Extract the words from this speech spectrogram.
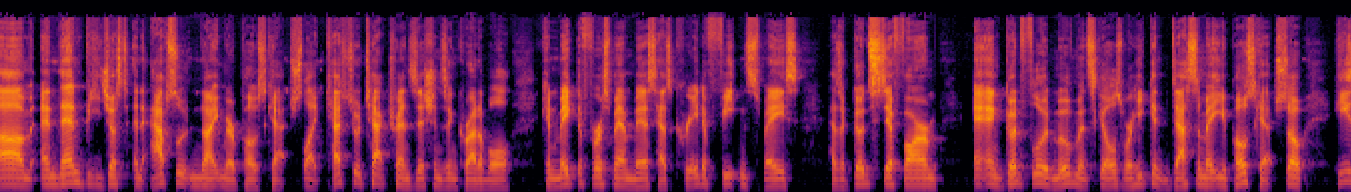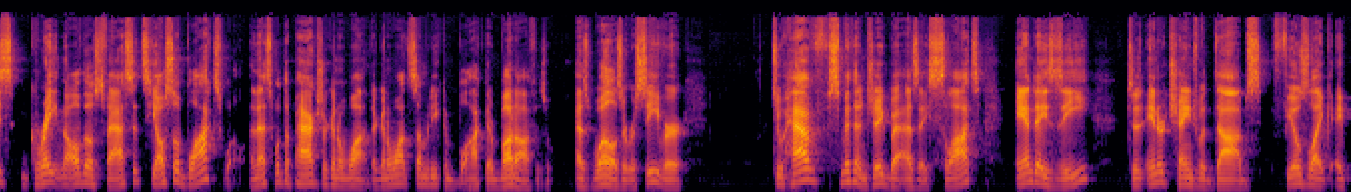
Um, and then be just an absolute nightmare post catch. Like catch to attack transitions incredible. Can make the first man miss. Has creative feet in space. Has a good stiff arm and, good fluid movement skills where he can decimate you post catch. So he's great in all those facets. He also blocks well, and that's what the Packers are going to want. They're going to want somebody who can block their butt off as, as well as a receiver. To have Smith-Njigba as a slot and a Z to interchange with Doubs feels like a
